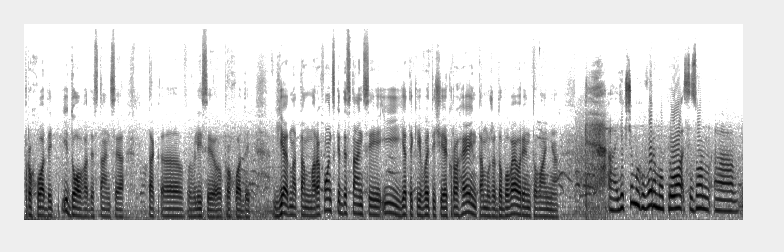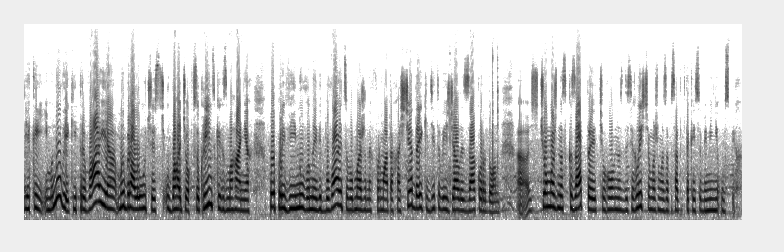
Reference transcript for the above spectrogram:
проходить і довга дистанція. так в лісі проходить. Є там марафонські дистанції і є такі витичі, як рогейн, там уже добове орієнтування. Якщо ми говоримо про сезон, який і минув, який триває, ми брали участь у багатьох всеукраїнських змаганнях. Попри війну, вони відбуваються в обмежених форматах. А ще деякі діти виїжджали за кордон. Що можна сказати, чого в нас досягли? Що можемо записати в такий собі міні-успіх?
